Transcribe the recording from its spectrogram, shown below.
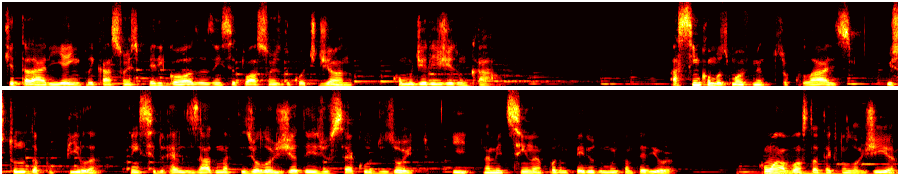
que traria implicações perigosas em situações do cotidiano, como dirigir um carro. Assim como os movimentos oculares, o estudo da pupila tem sido realizado na fisiologia desde o século XVIII e, na medicina, por um período muito anterior. Com o avanço da tecnologia,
